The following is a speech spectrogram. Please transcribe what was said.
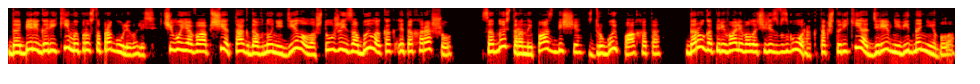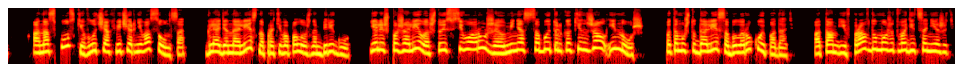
До берега реки мы просто прогуливались, чего я вообще так давно не делала, что уже и забыла, как это хорошо. С одной стороны пастбище, с другой пахота – Дорога переваливала через взгорок, так что реки от деревни видно не было. А на спуске, в лучах вечернего солнца, глядя на лес на противоположном берегу, я лишь пожалела, что из всего оружия у меня с собой только кинжал и нож, потому что до леса было рукой подать, а там и вправду может водиться нежить.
